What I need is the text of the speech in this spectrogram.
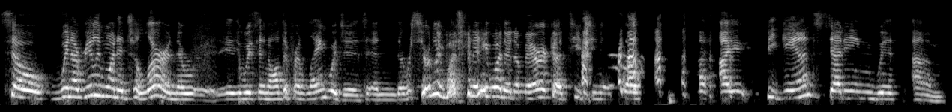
so when I really wanted to learn, there it was in all different languages, and there certainly wasn't anyone in America teaching it. So I began studying with um,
